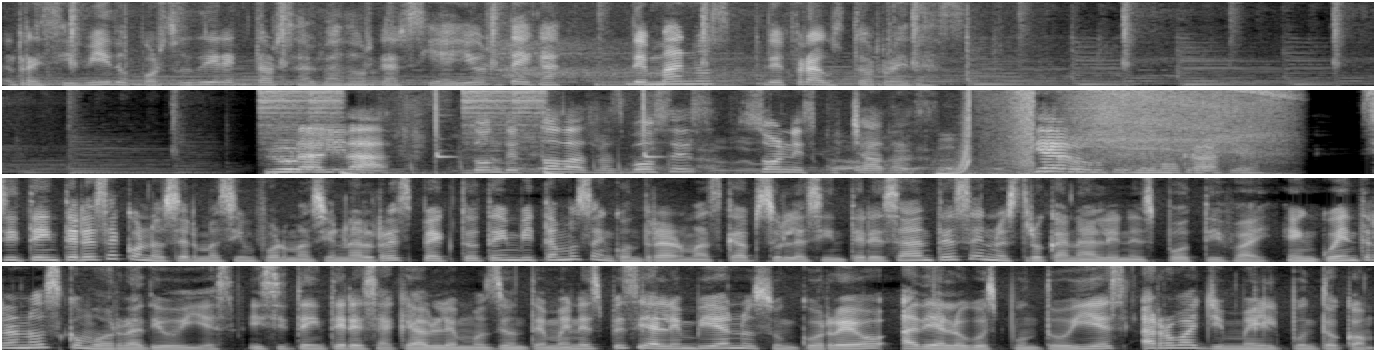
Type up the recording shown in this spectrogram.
recibido por su director Salvador García y Ortega de manos de Frausto Ruedas. Pluralidad, donde todas las voces son escuchadas. Diálogos en democracia. Si te interesa conocer más información al respecto, te invitamos a encontrar más cápsulas interesantes en nuestro canal en Spotify. Encuéntranos como Radio IES. Y si te interesa que hablemos de un tema en especial, envíanos un correo a dialogos.ies.gmail.com.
